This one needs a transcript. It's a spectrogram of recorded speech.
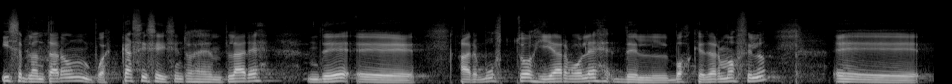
y se plantaron pues casi 600 ejemplares de eh, arbustos y árboles del bosque dermófilo eh,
